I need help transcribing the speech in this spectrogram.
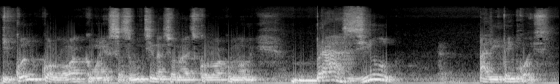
E quando colocam essas multinacionais, colocam o nome Brasil, ali tem coisa.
